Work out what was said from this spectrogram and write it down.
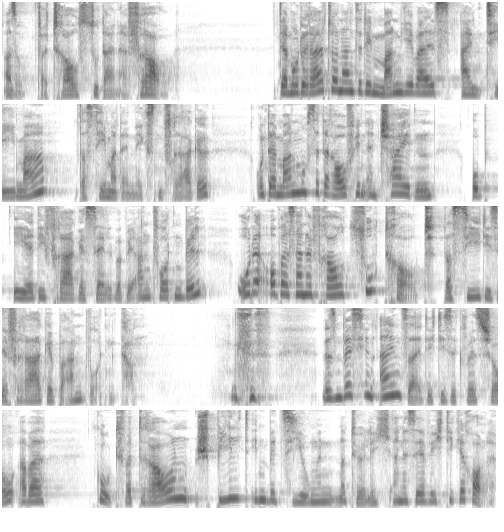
Also vertraust du deiner Frau? Der Moderator nannte dem Mann jeweils ein Thema, das Thema der nächsten Frage, und der Mann musste daraufhin entscheiden, ob er die Frage selber beantworten will oder ob er seiner Frau zutraut, dass sie diese Frage beantworten kann. das ist ein bisschen einseitig, diese Quizshow, aber gut, Vertrauen spielt in Beziehungen natürlich eine sehr wichtige Rolle.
